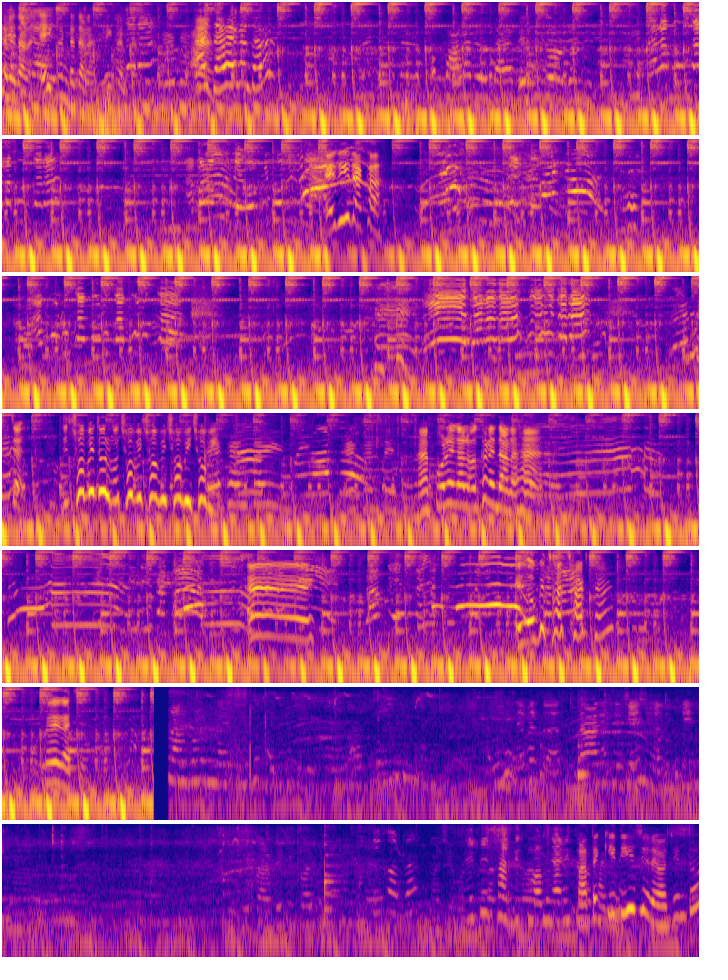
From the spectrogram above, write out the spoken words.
এইখানে দাঁড়া এইখানটা দাঁড়া এইখানটা এদিকে দেখা। ছবি তুলবো ছবি ছবি ছবি ছবি। হ্যাঁ পড়ে গেল ওখানে দাঁড়া হ্যাঁ। গেছে। এটাই ছাড়বি তুই আমি জানি তো হাতে কি দিয়েছে রে অচিন্ত?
